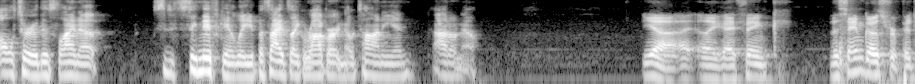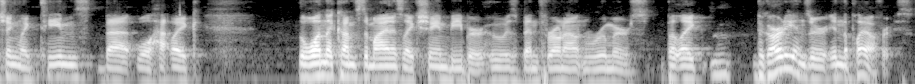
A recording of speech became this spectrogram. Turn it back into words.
alter this lineup significantly besides like Robert and Ohtani and I don't know. Yeah, I, like I think the same goes for pitching. Like teams that will have like the one that comes to mind is like Shane Bieber, who has been thrown out in rumors, but like mm. the Guardians are in the playoff race.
